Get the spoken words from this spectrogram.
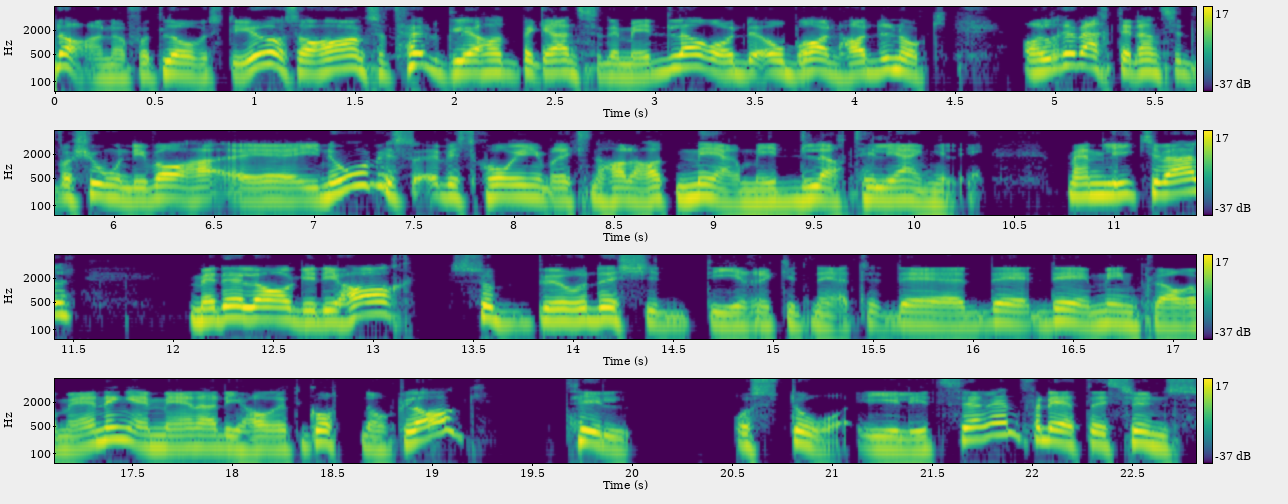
da, han har fått lov å styre. Og så har han selvfølgelig hatt begrensede midler, og, og Brann hadde nok aldri vært i den situasjonen de var her, eh, i nå, hvis, hvis Kåre Ingebrigtsen hadde hatt mer midler tilgjengelig. Men likevel, med det laget de har, så burde ikke de rykket ned. Det, det, det er min klare mening. Jeg mener de har et godt nok lag til å stå i Eliteserien, fordi at jeg syns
